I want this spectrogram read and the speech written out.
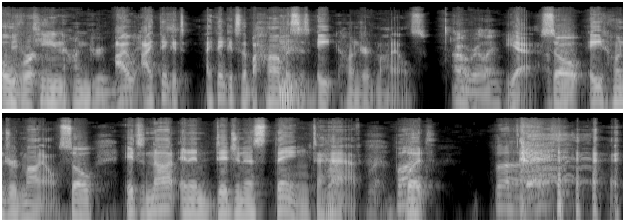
over Fifteen hundred. I, I think it's I think it's the Bahamas is 800 miles. Oh really? Yeah, so 800 miles. So it's not an indigenous thing to have. right. But, But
